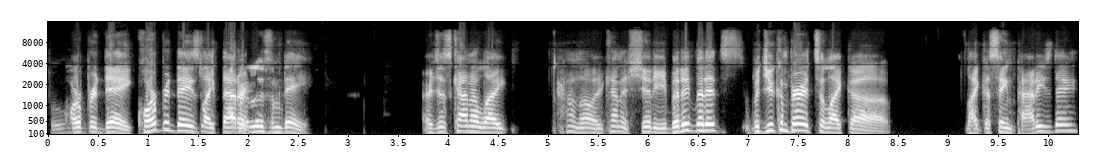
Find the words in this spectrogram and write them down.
fool. corporate day. Corporate days like that are Capitalism day. are just kind of like I don't know, it's kind of shitty. But it but it's would you compare it to like a like a St. Patty's Day?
